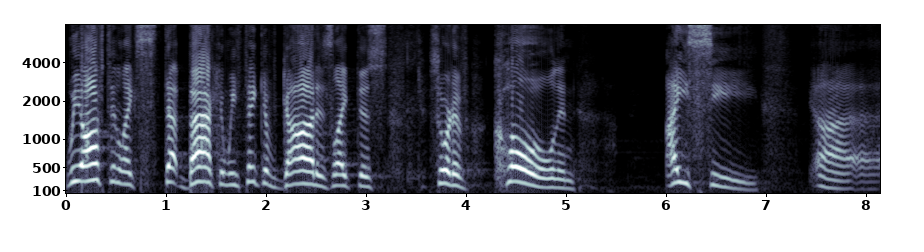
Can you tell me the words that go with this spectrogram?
We often like step back and we think of God as like this sort of cold and icy, uh,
